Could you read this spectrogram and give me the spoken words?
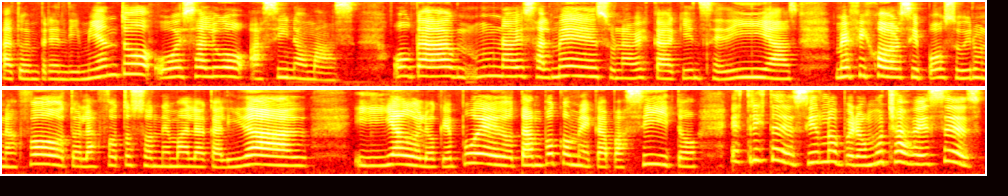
a tu emprendimiento o es algo así nomás? O cada una vez al mes, una vez cada 15 días. Me fijo a ver si puedo subir una foto, las fotos son de mala calidad y hago lo que puedo, tampoco me capacito. Es triste decirlo, pero muchas veces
